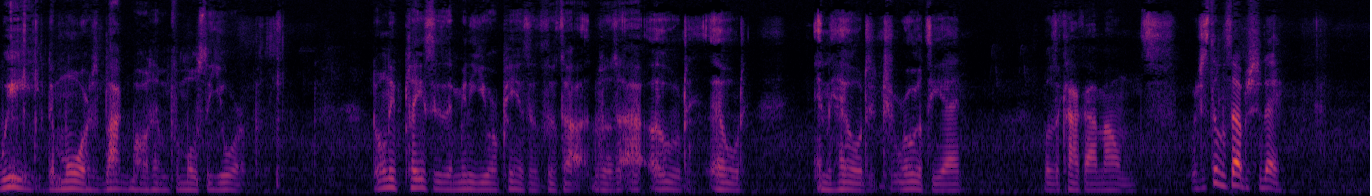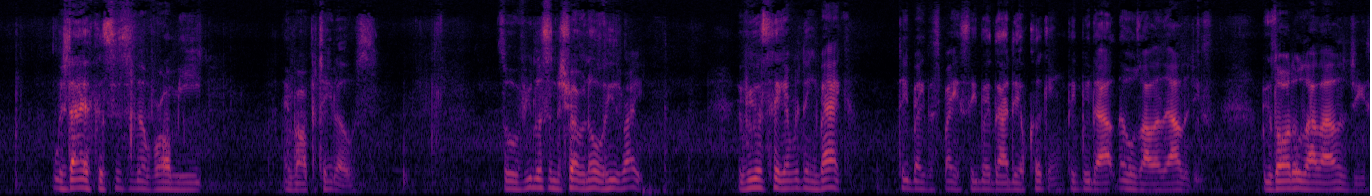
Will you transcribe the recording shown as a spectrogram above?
We, the Moors, blackballed him for most of Europe. The only places that many Europeans was, was uh, uh, owed, held and held royalty at was the Kakai Mountains, which is still established today. Which diet consisted of raw meat and raw potatoes. So if you listen to Trevor Noah, he's right. If you just take everything back, take back the spice, take back the idea of cooking, take back those ideologies. Because all those ideologies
